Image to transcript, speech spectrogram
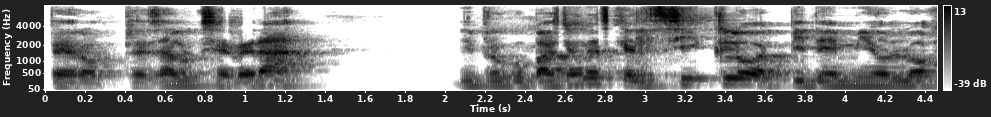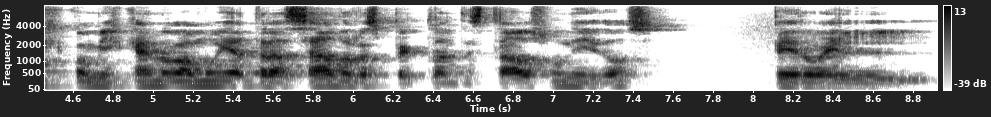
pero pues es algo que se verá. Mi preocupación es que el ciclo epidemiológico mexicano va muy atrasado respecto al de Estados Unidos, pero el,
